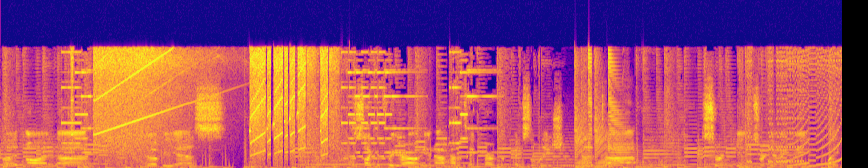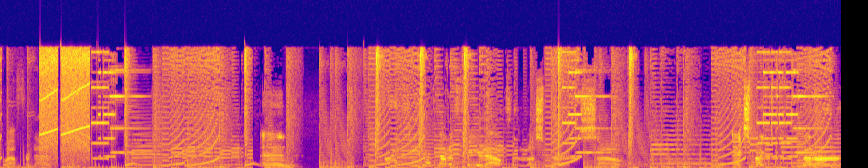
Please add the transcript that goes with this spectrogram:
put on uh, OBS. So I could figure out, you know, how to take care of the pixelation that uh, certain games are giving me, like Left 4 Dead. And I think I've got it figured out for the most part, so expect better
